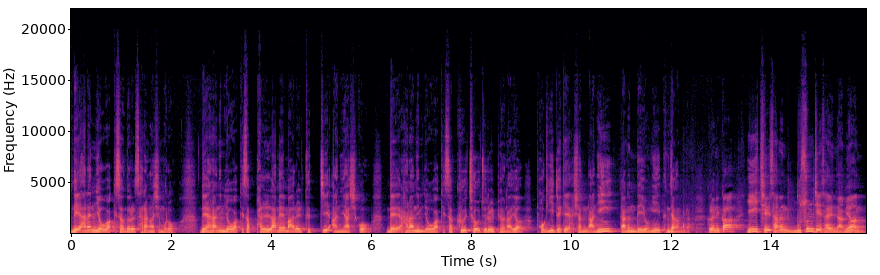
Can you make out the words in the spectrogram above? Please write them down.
내 하나님 여호와께서 너를 사랑하심으로 내 하나님 여호와께서 발람의 말을 듣지 아니하시고 내 하나님 여호와께서 그 저주를 변하여 복이 되게 하셨나니라는 내용이 등장합니다. 그러니까 이 제사는 무슨 제사였냐면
